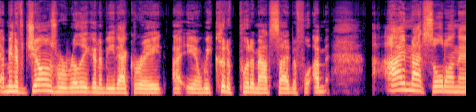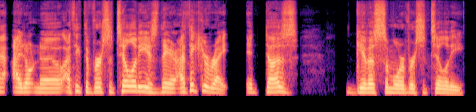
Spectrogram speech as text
I mean, if Jones were really going to be that great, I, you know, we could have put him outside before. I'm I'm not sold on that. I don't know. I think the versatility is there. I think you're right. It does give us some more versatility.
